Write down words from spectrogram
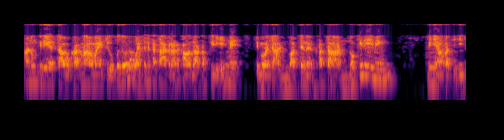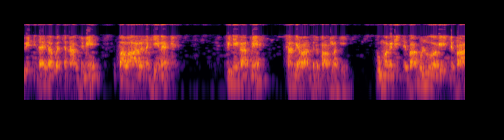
අනුන් කෙරේතාව කර්මාවමයි උපදවල වචන කතා කරාට කවදාකවත් පිළිහෙන්නේ නැහැ. එම වචන වචන කතා නොකිරීමෙන් විනයාපති ජීවිත වෙන්නේ නැහැ. සර්වචනාංශමේ පවාරණ කියන විනය කර්මයේ සංඝයා වහන්සේට පවර්ලා තියෙනවා. බුම්මගෙන ඉන්නපා, ගොළු වගේ ඉන්නපා.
